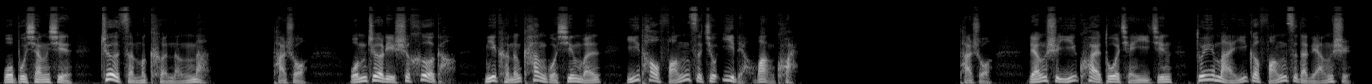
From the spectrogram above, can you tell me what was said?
我不相信，这怎么可能呢？他说我们这里是鹤岗，你可能看过新闻，一套房子就一两万块。他说粮食一块多钱一斤，堆满一个房子的粮食。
